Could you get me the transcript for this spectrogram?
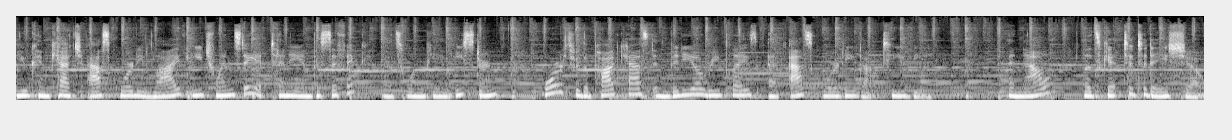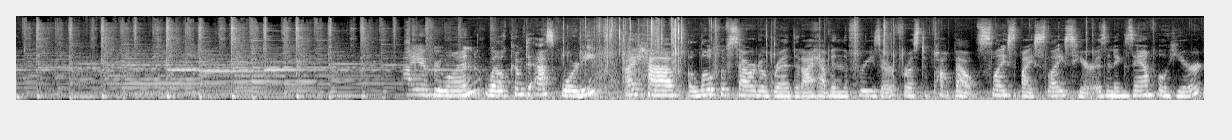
You can catch Ask Wardee live each Wednesday at 10 a.m. Pacific, that's 1 p.m. Eastern, or through the podcast and video replays at askwardee.tv. And now, let's get to today's show. Everyone, welcome to Ask Wardee. I have a loaf of sourdough bread that I have in the freezer for us to pop out slice by slice here as an example here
